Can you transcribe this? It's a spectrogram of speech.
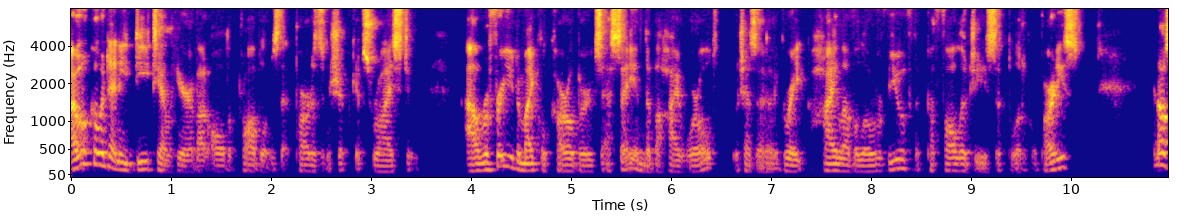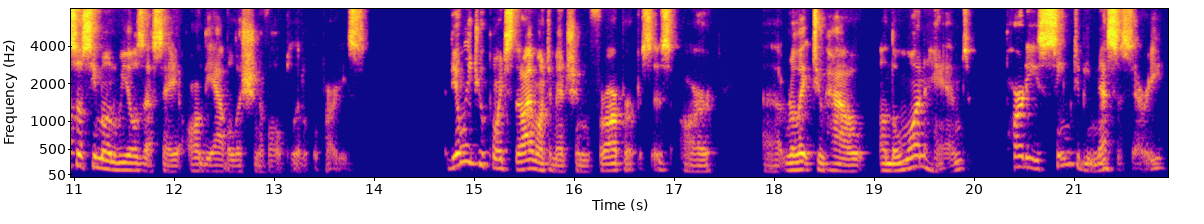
I won't go into any detail here about all the problems that partisanship gives rise to. I'll refer you to Michael Karlberg's essay in The Baha'i World, which has a great high level overview of the pathologies of political parties, and also Simone Weil's essay on the abolition of all political parties. The only two points that I want to mention for our purposes are uh, relate to how, on the one hand, parties seem to be necessary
